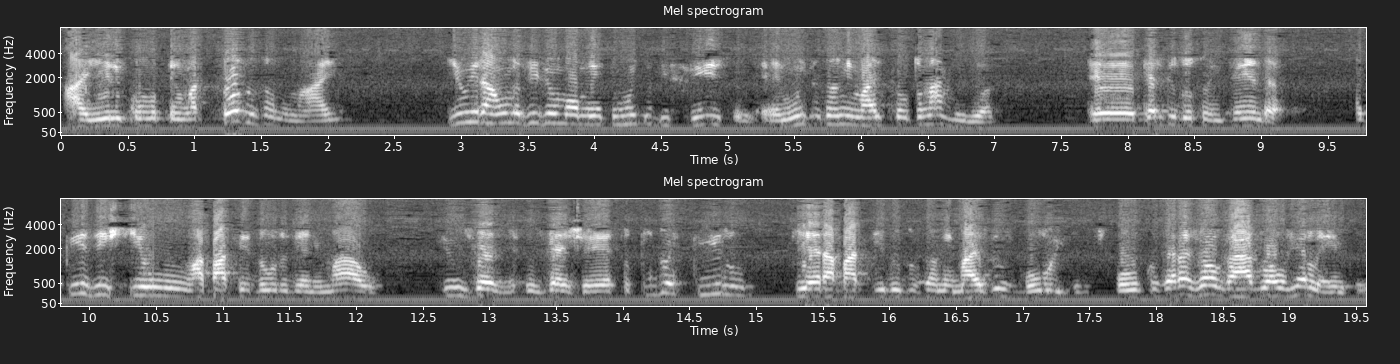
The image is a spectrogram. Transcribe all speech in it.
a ele como tenho a todos os animais. E o Iraúna vive um momento muito difícil, é, muitos animais estão na rua. É, quero que o doutor entenda, Aqui existia um abatedouro de animal, e os, os dejetos, tudo aquilo que era abatido dos animais, dos bois, dos poucos, era jogado ao relento.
